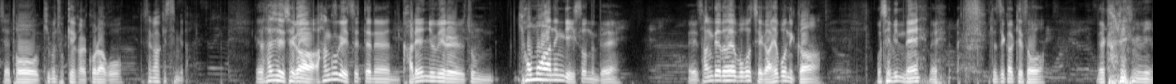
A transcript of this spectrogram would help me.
이제 더 기분 좋게 갈 거라고 생각했습니다. 네, 사실 제가 한국에 있을 때는 가렌 유미를 좀 혐오하는 게 있었는데 네, 상대도 해보고 제가 해보니까 어, 재밌네. 네 이런 생각해서 네 가렌 유미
